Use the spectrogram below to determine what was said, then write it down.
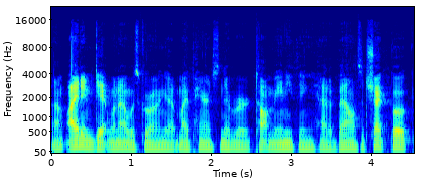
um, I didn't get when I was growing up. My parents never taught me anything, how to balance a checkbook.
